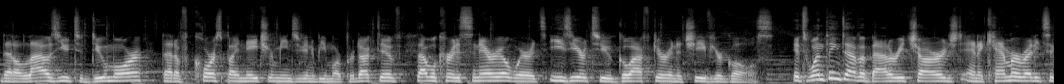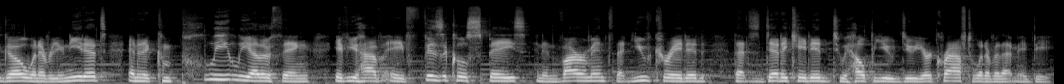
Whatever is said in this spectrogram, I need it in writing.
that allows you to do more, that of course by nature means you're gonna be more productive, that will create a scenario where it's easier to go after and achieve your goals. It's one thing to have a battery charged and a camera ready to go whenever you need it, and a completely other thing if you have a physical space, an environment that you've created that's dedicated to help you do your craft, whatever that may be.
